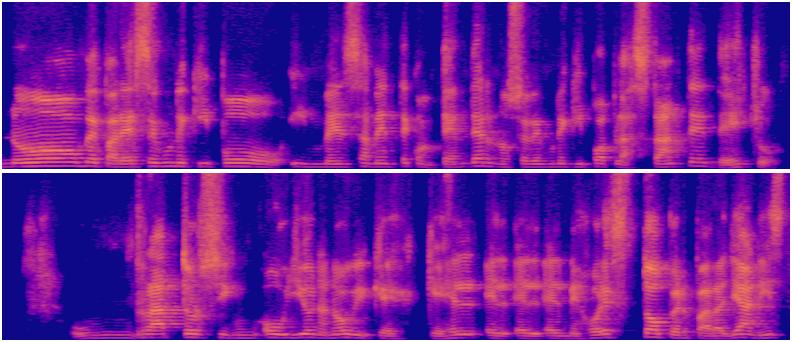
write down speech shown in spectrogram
No me parece un equipo inmensamente contender, no se ve un equipo aplastante. De hecho, un Raptor sin un OG Onanobi, que, que es el, mejor stopper para Yanis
